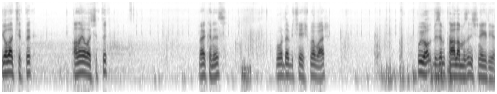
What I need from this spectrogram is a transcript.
yola çıktık. Ana yola çıktık. Bakınız. Burada bir çeşme var. Bu yol bizim tarlamızın içine gidiyor.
